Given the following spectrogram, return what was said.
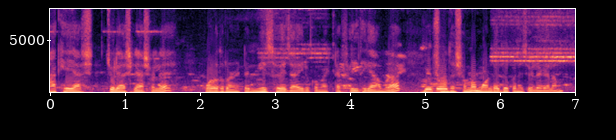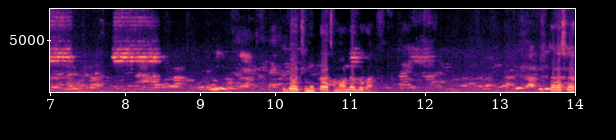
না খেয়ে আস, চলে আসলে আসলে বড় ধরনের একটা মিস হয়ে যায়, এরকম একটা ফিল থেকে আমরা সন্ধ্যার সময় মন্ডার দোকানে চলে গেলাম। এটা হচ্ছে মুক্তাগাছা মন্ডার দোকান। মুক্তাগাছা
